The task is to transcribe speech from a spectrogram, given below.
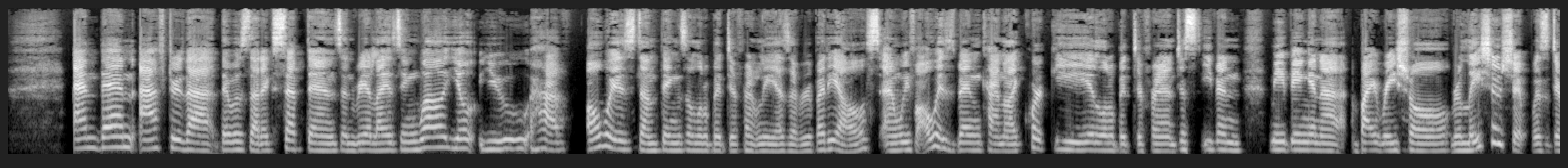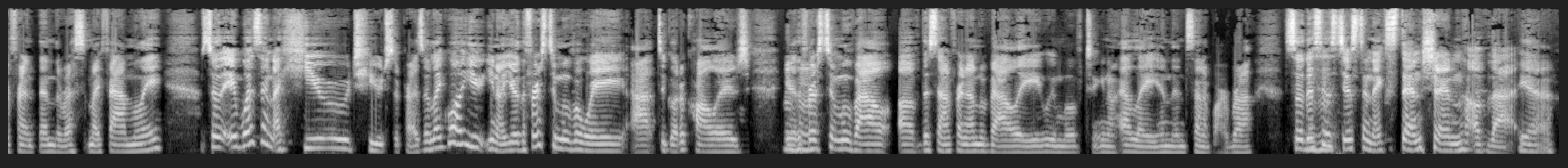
And then after that, there was that acceptance and realizing, well, you, you have always done things a little bit differently as everybody else. And we've always been kind of like quirky, a little bit different. Just even me being in a biracial relationship was different than the rest of my family. So it wasn't a huge, huge surprise. They're like, well, you, you know, you're the first to move away uh, to go to college. You're Mhm. the first to move out of the San Fernando Valley. We moved to, you know, LA and then Santa Barbara. So this Mhm. is just an extension of that. Yeah.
